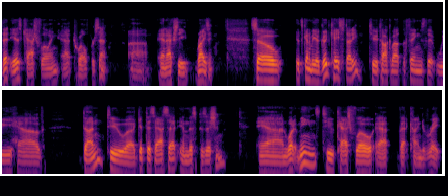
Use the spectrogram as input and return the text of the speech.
that is cash flowing at 12% uh, and actually rising. So it's going to be a good case study to talk about the things that we have done to uh, get this asset in this position and what it means to cash flow at that kind of rate.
